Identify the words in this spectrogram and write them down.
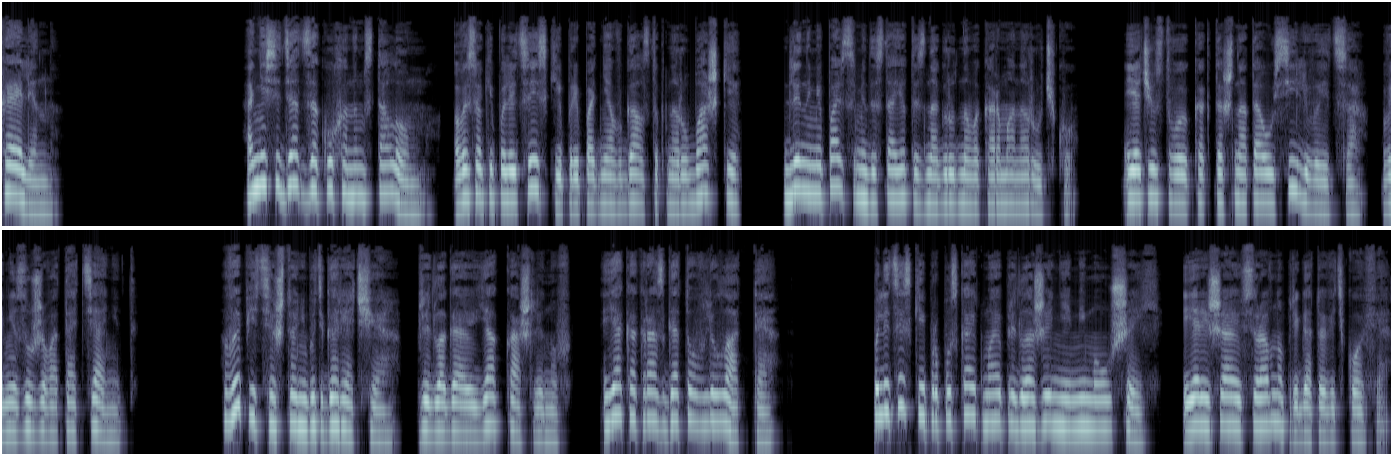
Хелен. Они сидят за кухонным столом. Высокий полицейский, приподняв галстук на рубашке, длинными пальцами достает из нагрудного кармана ручку. Я чувствую, как тошнота усиливается, внизу живота тянет. «Выпейте что-нибудь горячее», — предлагаю я, кашлянув. «Я как раз готовлю латте». Полицейские пропускают мое предложение мимо ушей. Я решаю все равно приготовить кофе.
